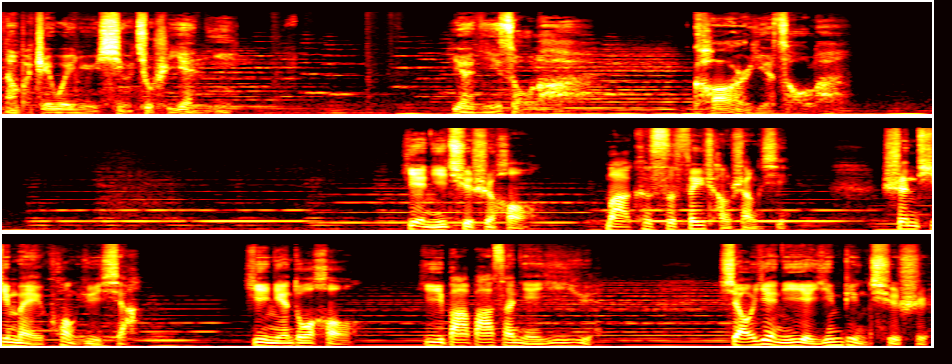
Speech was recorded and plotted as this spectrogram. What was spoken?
那么这位女性就是燕妮。燕妮走了，卡尔也走了。燕妮去世后，马克思非常伤心，身体每况愈下。一年多后，一八八三年一月，小燕妮也因病去世，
